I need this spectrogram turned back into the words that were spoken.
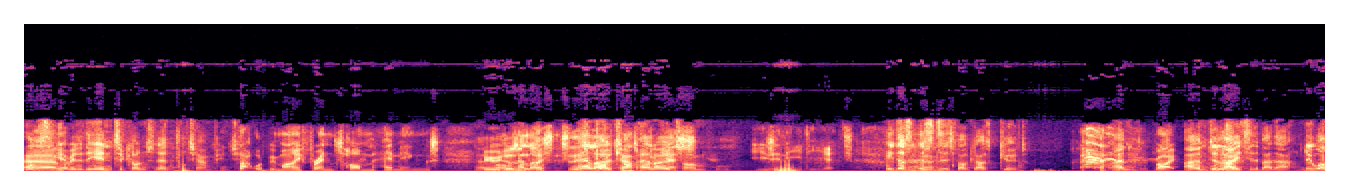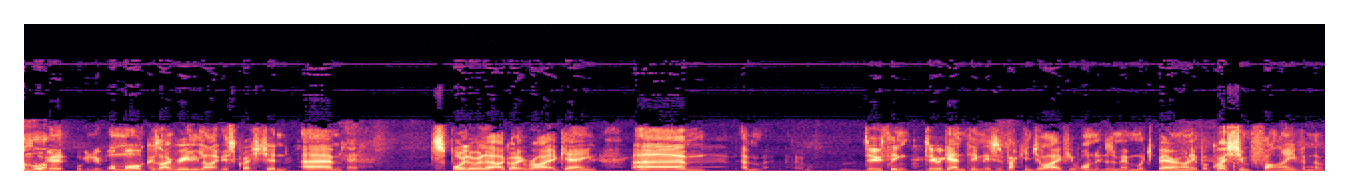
wants to Um, get rid of the Intercontinental Championship? That would be my friend Tom Hemmings, Uh, who well, doesn't hello, listen to this hello, podcast. Tom. Hello, yes, Tom. He's an idiot. He doesn't listen to this podcast. Good. I'm, right. I'm we're gonna- delighted about that. Do one more. We're we're gonna do one more because I really like this question. Um, Okay. spoiler alert, I got it right again. Um, um, do think, do again think this is back in July if you want. It doesn't make much bearing on it. But question five and the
